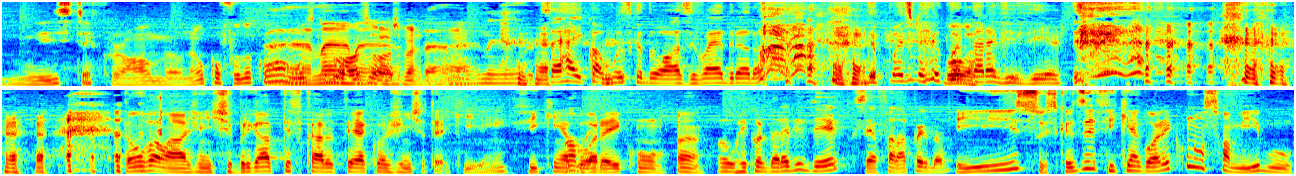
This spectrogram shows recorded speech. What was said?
Mr. Cromwell, não confunda com a ah, música não, do Ozzy Osbourne. É. Encerra aí com a música do Ozzy, vai, Adriano. Depois me recordar Boa. a viver. então vai lá, gente. Obrigado por ter ficado até com a gente até aqui, hein? Fiquem oh, agora aí com. Ah. O Recordar é Viver, você ia falar, perdão. Isso, isso quer dizer, fiquem agora aí com o nosso amigo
